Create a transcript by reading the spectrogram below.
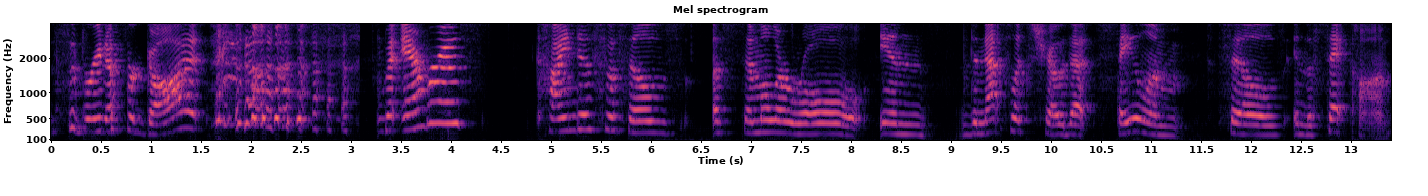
Sabrina forgot. but Ambrose kind of fulfills a similar role in the Netflix show that Salem fills in the sitcom.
